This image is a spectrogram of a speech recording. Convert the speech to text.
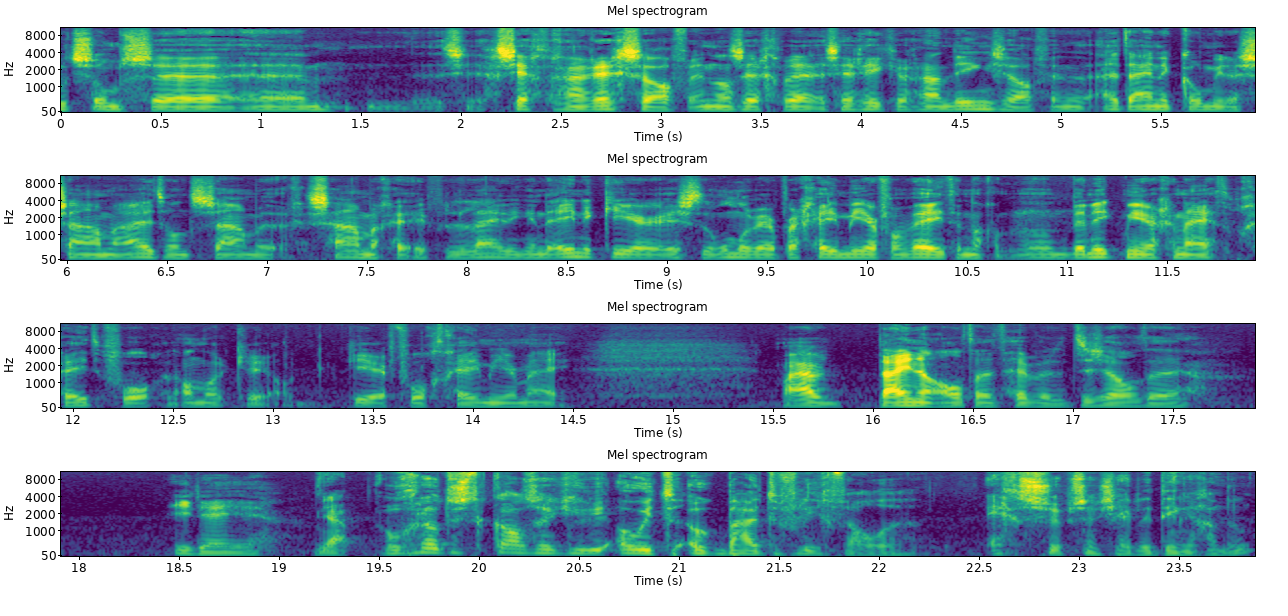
moet soms uh, um, zegt we gaan rechtsaf en dan zeg, we, zeg ik we gaan linksaf. En uiteindelijk kom je er samen uit, want samen, samen geven de leiding. En de ene keer is het een onderwerp waar geen meer van weet. En dan, dan ben ik meer geneigd op G te volgen. En de andere keer, keer volgt geen meer mij. Maar bijna altijd hebben we dezelfde ideeën. Ja, hoe groot is de kans dat jullie ooit ook buiten vliegvelden echt substantiële dingen gaan doen?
